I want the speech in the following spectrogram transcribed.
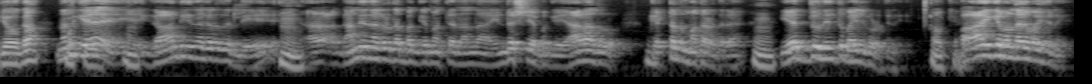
ಯೋಗ ನನಗೆ ಗಾಂಧಿನಗರದಲ್ಲಿ ಗಾಂಧಿನಗರದ ಬಗ್ಗೆ ಮತ್ತೆ ನನ್ನ ಇಂಡಸ್ಟ್ರಿಯ ಬಗ್ಗೆ ಯಾರಾದರೂ ಕೆಟ್ಟದ್ದು ಮಾತಾಡಿದ್ರೆ ಎದ್ದು ನಿಂತು ಬಯಲು ಕೊಡ್ತೀನಿ ಬಾಯಿಗೆ ಬಂದಾಗ ಬೈತೀನಿ.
